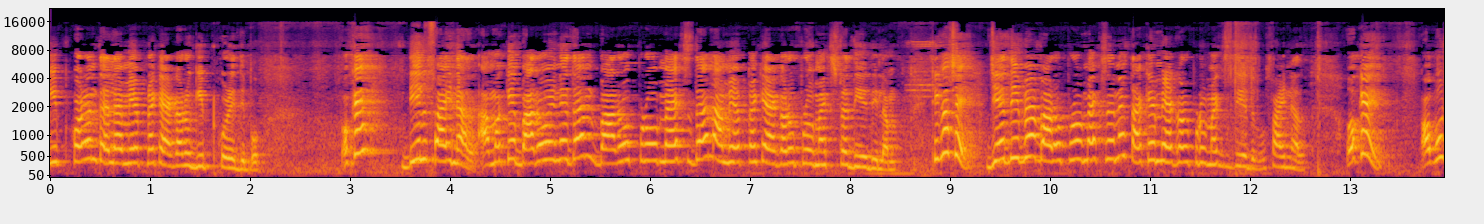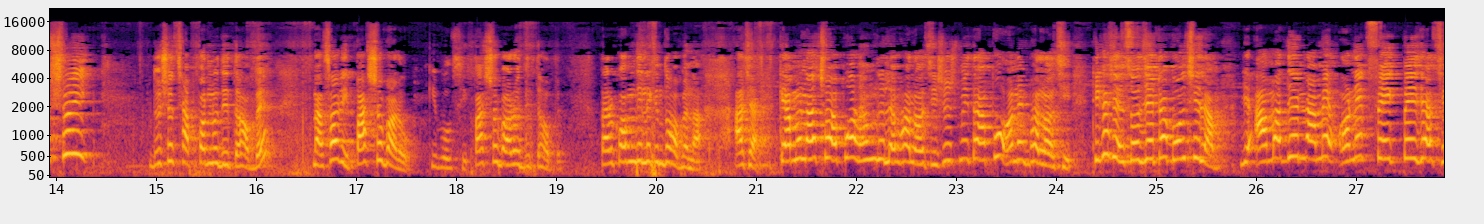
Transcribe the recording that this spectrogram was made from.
গিফট করেন, তাহলে আমি আপনাকে এগারো গিফট করে দিব। ওকে? ডিল ফাইনাল আমাকে বারো এনে দেন, বারো প্রো ম্যাক্স দেন, আমি আপনাকে এগারো প্রো ম্যাক্সটা দিয়ে দিলাম। ঠিক আছে? যে দিবে বারো প্রো ম্যাক্স এনে, তাকে আমি এগারো প্রো ম্যাক্স দিয়ে দেবো ফাইনাল ওকে? অবশ্যই দুশো ছাপ্পান্ন দিতে হবে। না সরি পাঁচশো বারো, কী বলছি? পাঁচশো বারো দিতে হবে। তার কম দিলে কিন্তু হবে না। আচ্ছা কেমন আছো আপু? আলহামদুলিল্লাহ ভালো আছি। সুস্মিতা আপু, অনেক ভালো আছি। ঠিক আছে? সো যেটা বলছিলাম যে আমাদের নামে অনেক ফেক পেজ আছে,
